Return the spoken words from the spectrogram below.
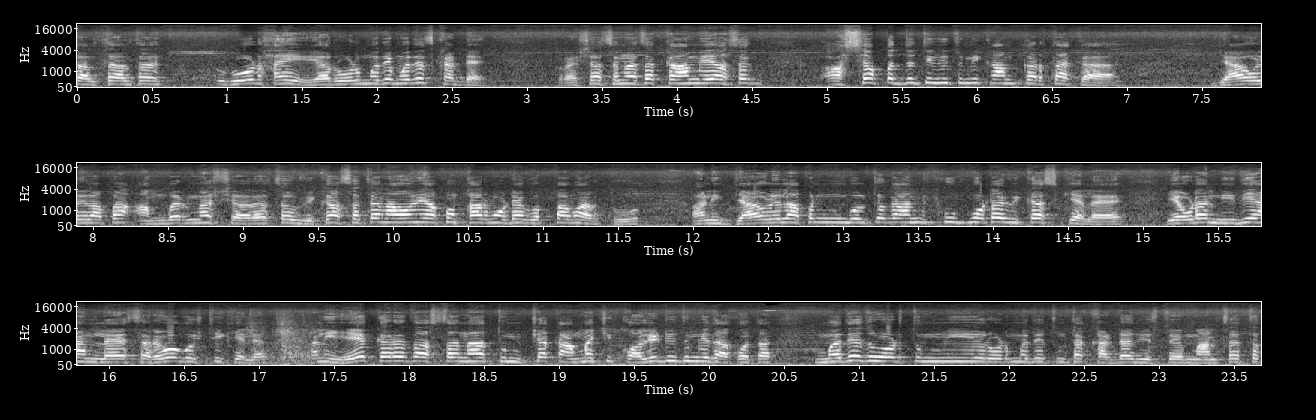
चालता चालता रोड आहे या रोडमध्ये मध्येच खड्डा आहे. प्रशासनाचं काम हे असं अशा पद्धतीने तुम्ही काम करता का? ज्या वेळेला आपण अंबरनाथ शहराचा विकासाच्या नावाने आपण फार मोठ्या गप्पा मारतो आणि ज्या वेळेला आपण बोलतो का आम्ही खूप मोठा विकास केला आहे एवढा निधी आणला आहे सर्व गोष्टी केल्या आणि हे करत असताना तुमच्या कामाची क्वालिटी तुम्ही दाखवता मध्येच रोड तुम्ही रोडमध्ये तुमचा खड्डा दिसतोय माणसाचं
